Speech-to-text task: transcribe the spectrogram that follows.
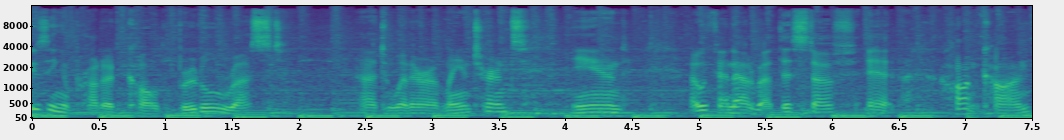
Using a product called Brutal Rust uh, to weather our lanterns, and uh, we found out about this stuff at HauntCon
